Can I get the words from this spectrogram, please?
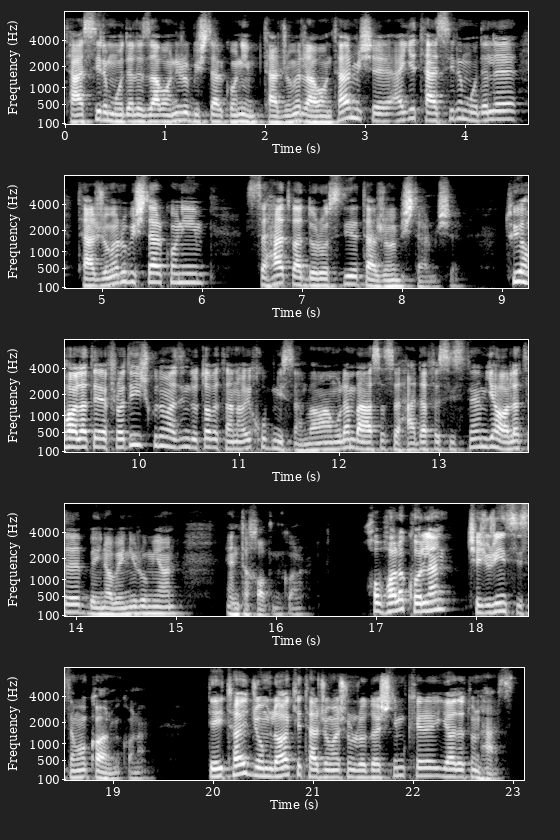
تاثیر مدل زبانی رو بیشتر کنیم ترجمه روانتر میشه. اگه تاثیر مدل ترجمه رو بیشتر کنیم صحت و درستی ترجمه بیشتر میشه. توی حالت افراطی هیچ کدوم از این دوتا به تنهایی خوب نیستن و معمولا بر اساس هدف سیستم یه حالت بینابینی رو میان انتخاب می‌کنن. خب حالا کلا چجوری این سیستما کار می‌کنن؟ data ی جمله ها که ترجمهشون رو داشتیم که یادتون هست.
